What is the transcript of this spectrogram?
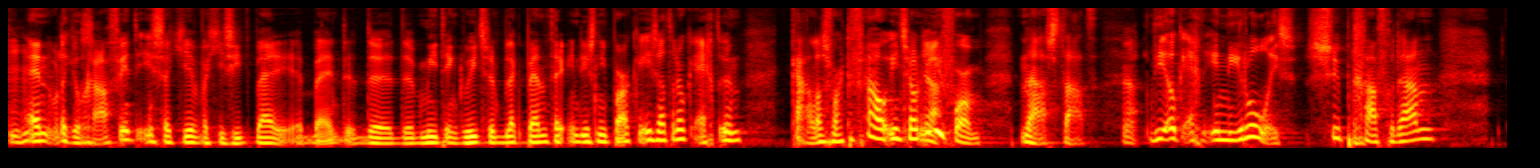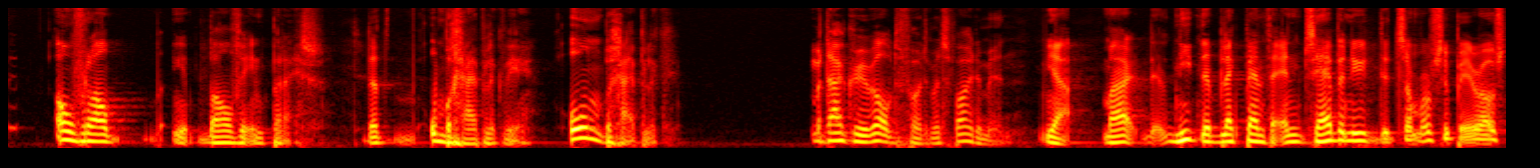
Mhm. En wat ik heel gaaf vind, is dat je wat je ziet bij, bij de, de, de meet and greets met Black Panther in Disney parken, is dat er ook echt een kale zwarte vrouw in zo'n Ja. uniform naast staat. Ja. Die ook echt in die rol is. Super gaaf gedaan. Overal, behalve in Parijs. Dat onbegrijpelijk weer. Onbegrijpelijk. Maar daar kun je wel op de foto met Spider-Man. Ja, maar niet met Black Panther. En ze hebben nu de Summer of Superheroes.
